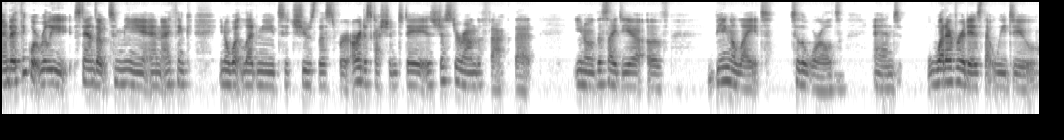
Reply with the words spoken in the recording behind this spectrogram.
And I think what really stands out to me, and I think, you know, what led me to choose this for our discussion today is just around the fact that, you know, this idea of being a light to the world and whatever it is that we do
